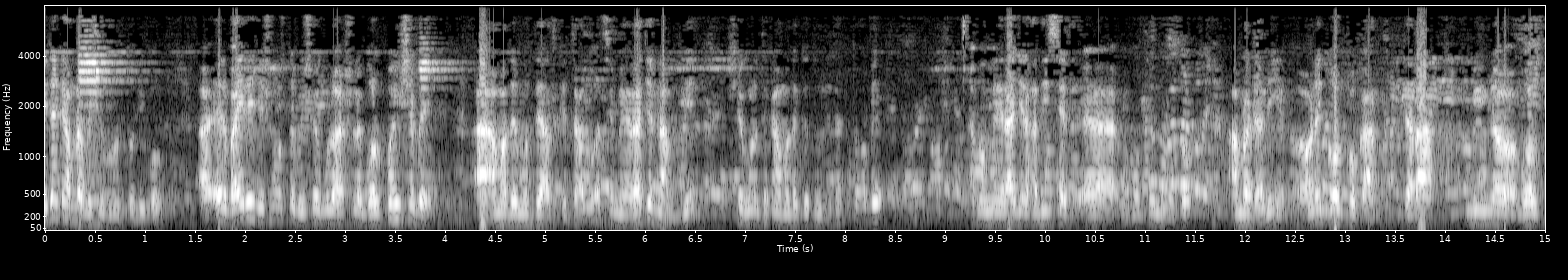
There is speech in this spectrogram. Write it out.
এটাকে আমরা বেশি গুরুত্ব দিব। এর বাইরে যে সমস্ত বিষয়গুলো আসলে গল্প হিসেবে আমাদের মধ্যে আজকে চালু আছে, মেয়েরাজের নাম দিয়ে, সেগুলো থেকে আমাদেরকে দূরে থাকতে হবে এবং মেয়েরাজের হাদিসের মধ্যে মূলত আমরা জানি, অনেক গল্পকার যারা বিভিন্ন গল্প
